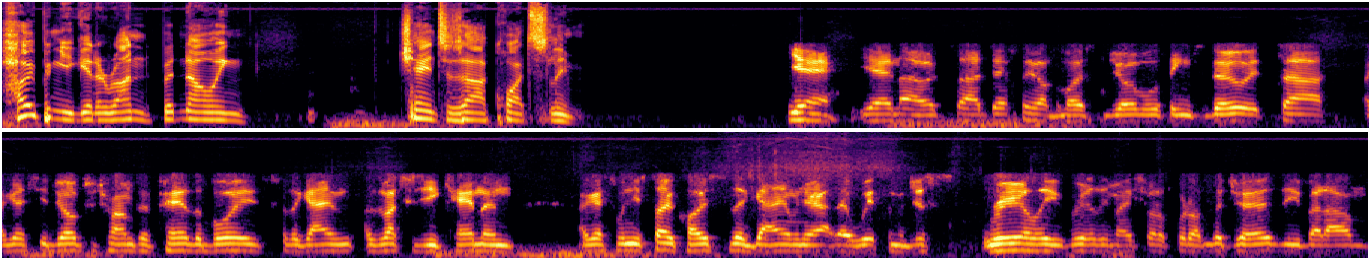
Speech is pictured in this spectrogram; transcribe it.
hoping you get a run, but knowing chances are quite slim. Yeah, yeah, no, it's uh, definitely not the most enjoyable thing to do. It's, uh, I guess, your job to try and prepare the boys for the game as much as you can, and I guess when you're so close to the game, when you're out there with them, just really, really makes you want to put on the jersey. But um,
